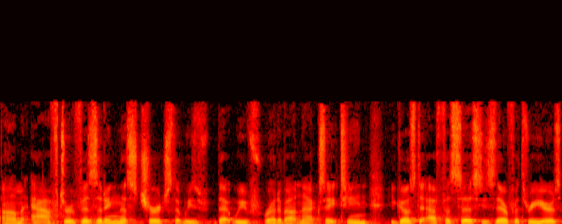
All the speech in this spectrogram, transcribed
um, after visiting this church that we've, that we've read about in Acts 18. He goes to Ephesus. He's there for three years.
